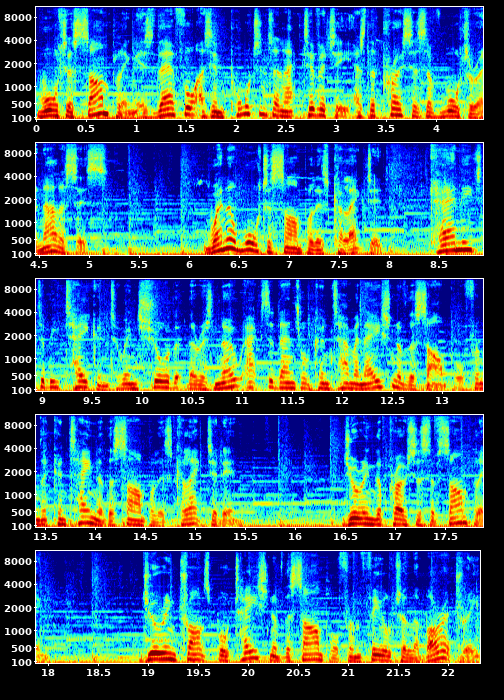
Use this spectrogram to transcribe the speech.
Water sampling is therefore as important an activity as the process of water analysis. When a water sample is collected, care needs to be taken to ensure that there is no accidental contamination of the sample from the container the sample is collected in. During the process of sampling, during transportation of the sample from field to laboratory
